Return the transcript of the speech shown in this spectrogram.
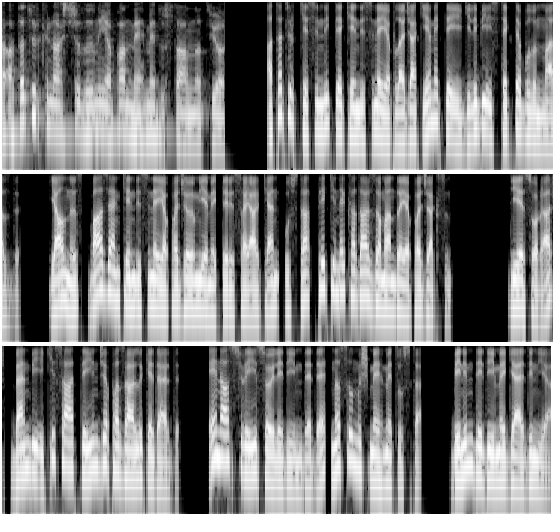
Atatürk'ün aşçılığını yapan Mehmet Usta anlatıyor. Atatürk kesinlikle kendisine yapılacak yemekle ilgili bir istekte bulunmazdı. Yalnız, bazen kendisine yapacağım yemekleri sayarken, usta, peki ne kadar zamanda yapacaksın? diye sorar, ben bir iki saat deyince pazarlık ederdi. En az süreyi söylediğimde de, nasılmış Mehmet Usta? Benim dediğime geldin ya,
